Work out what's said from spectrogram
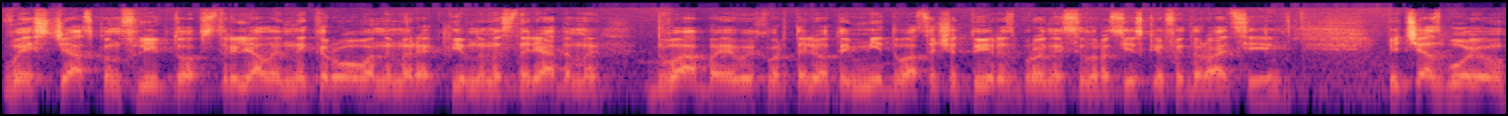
весь час конфлікту обстріляли некерованими реактивними снарядами два бойових вертольоти Мі-24 Збройних сил Російської Федерації. Під час бою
